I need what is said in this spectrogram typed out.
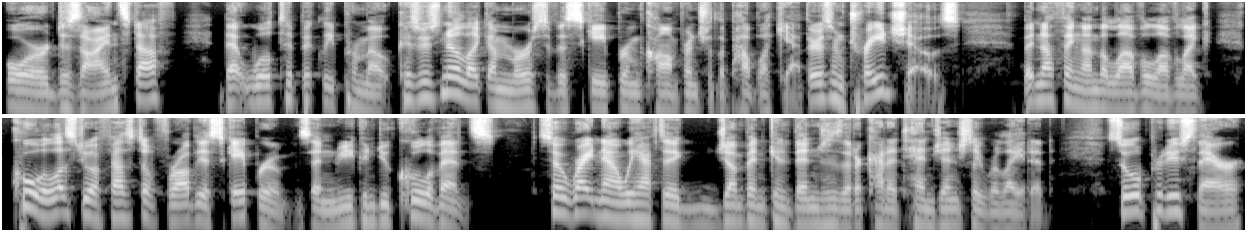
or design stuff that we'll typically promote because there's no like immersive escape room conference for the public yet. There's some trade shows, but nothing on the level of like, cool, let's do a festival for all the escape rooms and you can do cool events. So right now we have to jump in conventions that are kind of tangentially related. So we'll produce there.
